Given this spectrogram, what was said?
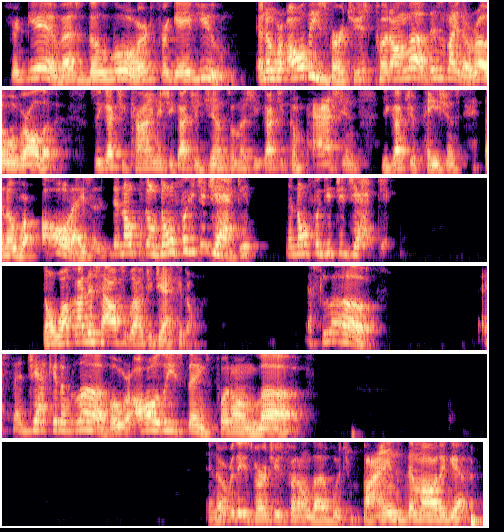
Forgive as the Lord forgave you. And over all these virtues, put on love. This is like the robe over all of it. So you got your kindness, you got your gentleness, you got your compassion, you got your patience, and over all that, don't, don't, forget your jacket, and don't forget your jacket. Don't walk out of this house without your jacket on. That's love. That's that jacket of love. Over all these things, put on love. And over these virtues, put on love, which binds them all together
